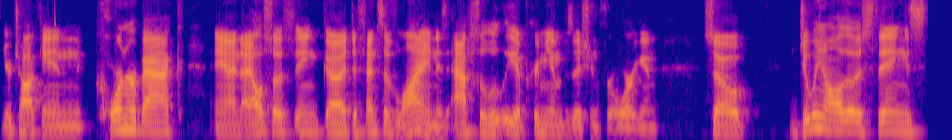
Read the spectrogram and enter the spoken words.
you're talking cornerback. And I also think uh, defensive line is absolutely a premium position for Oregon. So doing all those things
